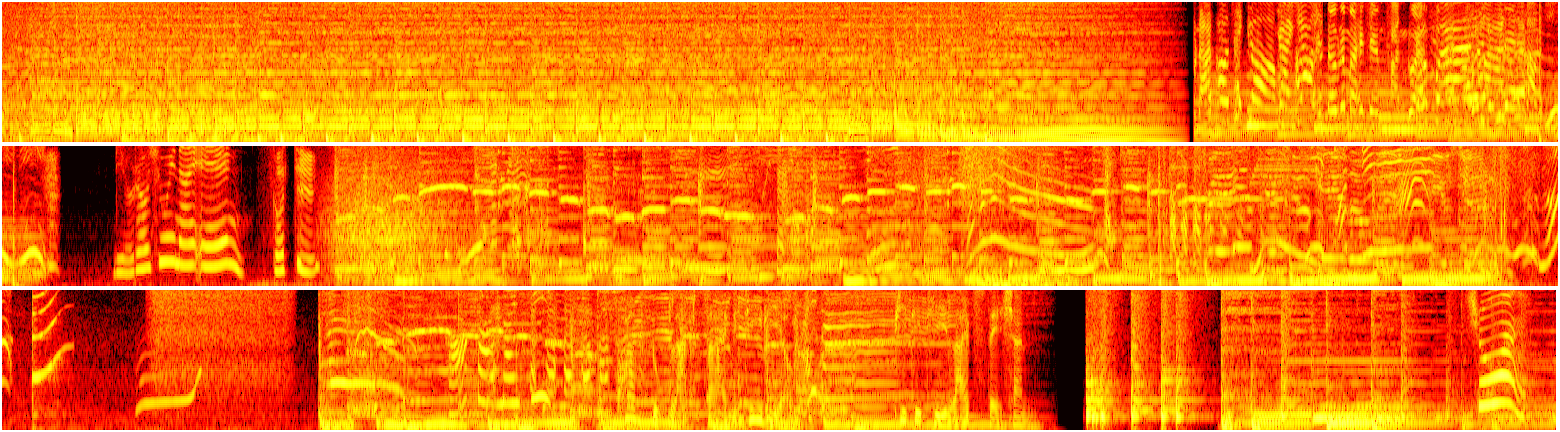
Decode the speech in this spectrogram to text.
เอาใส่กรอกไก่ย่างเติมน้ำมันให้เต็มถังด้วยนี่นี่เดี๋ยวเราช่วยนายเอง ก็จริงขอกอดหน่อยจิความสุขหลากสไตล์ในที่เดียว PTT Live Station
